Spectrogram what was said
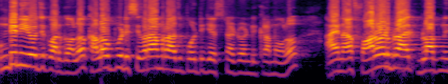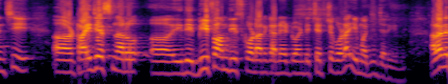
ఉండి నియోజకవర్గంలో కలవపూడి శివరామరాజు పోటీ చేస్తున్నటువంటి క్రమంలో ఆయన ఫార్వర్డ్ బ్లాక్ బ్లాక్ నుంచి ట్రై చేస్తున్నారు. ఇది బీఫామ్ తీసుకోవడానికి అనేటువంటి చర్చ కూడా ఈ మధ్య జరిగింది. అలానే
